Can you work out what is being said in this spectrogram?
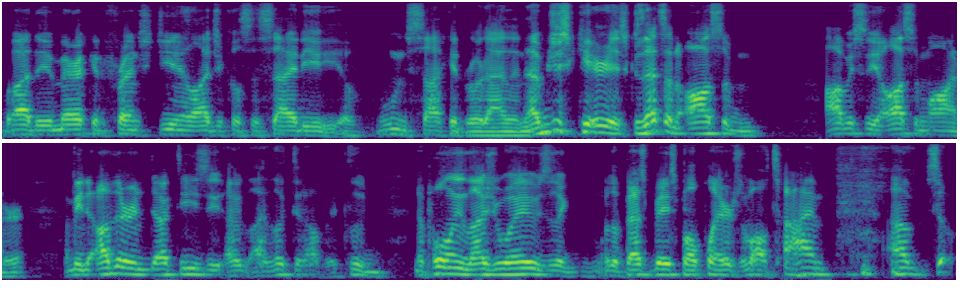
by the American French Genealogical Society of Woonsocket, Rhode Island. I'm just curious because that's an awesome, obviously awesome honor. I mean, other inductees, I, I looked it up, include Napoleon Lajoie, who's like one of the best baseball players of all time. Um, so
